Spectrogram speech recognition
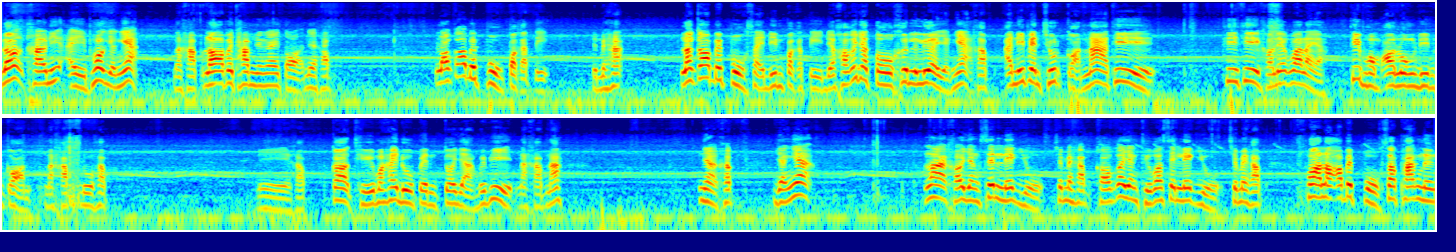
แล้วคราวนี้ไอ้พวกอย่างเงี้ยนะครับ เราเอาไปทำยังไงต่อเนี่ยครับ เราก็เอาไปปลูกปกติเห็นไหมฮะ แล้วก็ไปปลูกใส่ดินปกติ เดี๋ยวเขาก็จะโตขึ้นเรื่อยๆอย่างเงี้ยครับ อันนี้เป็นชุดก่อนหน้าที่ที่ที่เขาเรียกว่าอะไรอะ ที่ผมเอาลงดินก่อนนะครับ ดูครับ นี่ครับ ก็ถือมาให้ดูเป็นตัวอย่างพี่ๆนะครับนะ เนี่ยครับ อย่างเงี้ยรากเขายังเส้นเล็กอยู่ใช่ไหมครับเขาก็ยังถือว่าเส้นเล็กอยู่ใช่ไหมครับพอเราเอาไปปลูกสักพักหนึ่ง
